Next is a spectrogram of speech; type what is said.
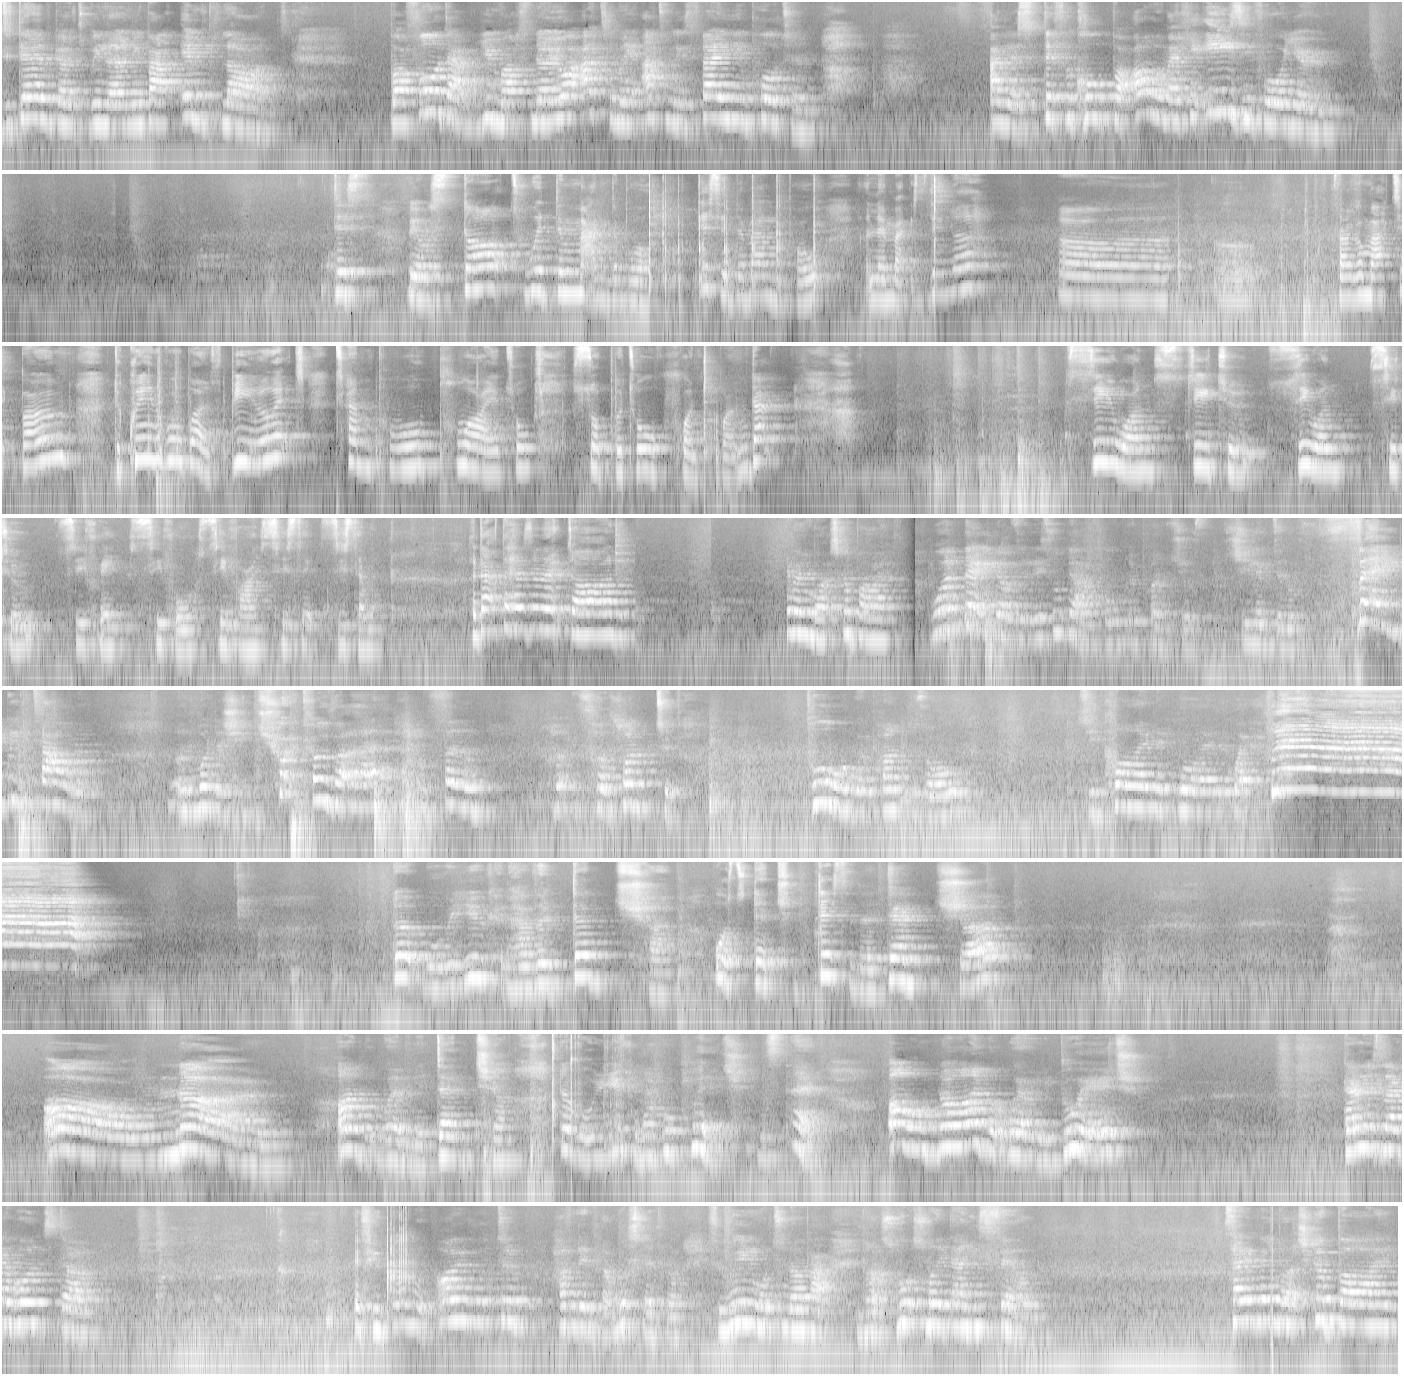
today we're going to be learning about implants. But for that, you must know your anatomy. Anatomy is very important. And it's difficult, but I will make it easy for you. This, we'll start with the mandible. This is the mandible, and the maxilla, uh, zygomatic bone, the queen of all bones, below it, temporal, parietal, occipital, frontal bone. That C1, C2, C1, C2, C3, C4, C5, C6, C7. And that's the neck done. Thank you very much, goodbye. One day there was a little girl called Rapunzel. She lived in a baby tower. And day she tripped over her head and fell tooth. Poor Rapunzel. She cried and cried and cried. Ah! Don't worry, you can have a denture. What's denture? This is a denture. Oh no! I'm not wearing Don't worry, you can have a bridge instead. Oh no, I'm not wearing a bridge. That is like a monster. If you don't want, I want to have an what's an implant? If you really want to know about that's what's my daddy's film? Thank you very much, goodbye.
